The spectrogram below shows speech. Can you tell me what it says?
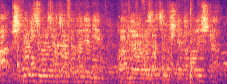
a štvoricu rozhodcov pod vedením hlavného rozhodcu Štefana Leška.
